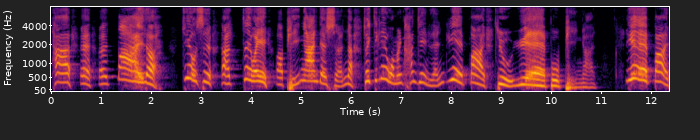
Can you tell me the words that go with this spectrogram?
他呃呃拜的。就是啊，这位啊平安的神呢，所以今天我们看见人越拜就越不平安，越拜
